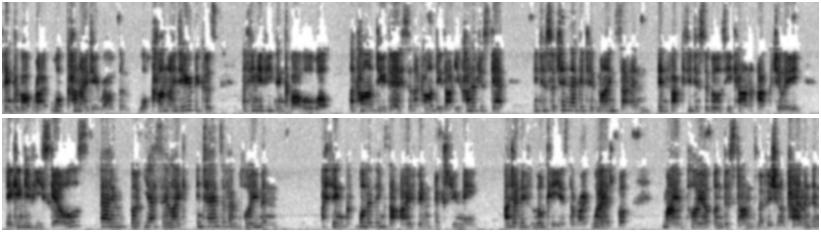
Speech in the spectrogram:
think about right, what can I do rather than what can't I do? Because I think if you think about oh well, I can't do this and I can't do that, you kind of just get into such a negative mindset. And in fact, your disability can actually it can give you skills. Um, but yeah, so like in terms of employment, I think one of the things that I've been extremely I don't know if lucky is the right word, but my employer understands my vision impairment and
